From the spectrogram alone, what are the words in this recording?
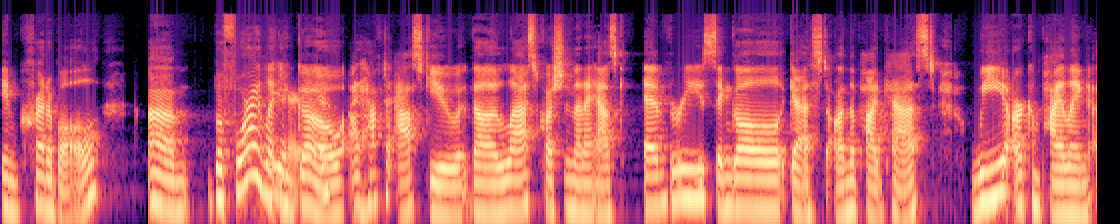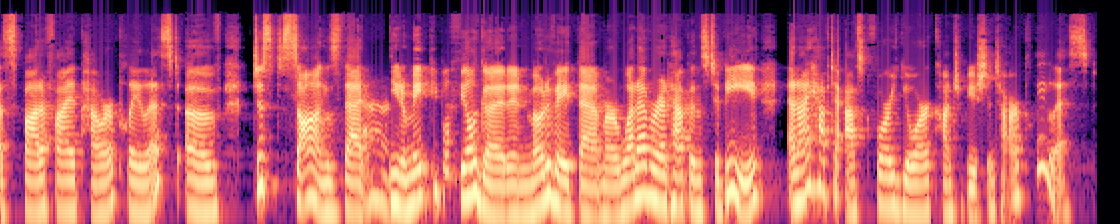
incredible um, before I let yeah. you go, I have to ask you the last question that I ask every single guest on the podcast. We are compiling a Spotify power playlist of just songs that, yeah. you know, make people feel good and motivate them or whatever it happens to be. And I have to ask for your contribution to our playlist.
